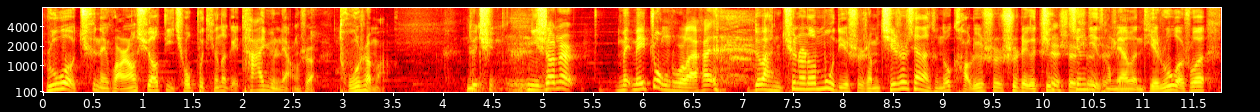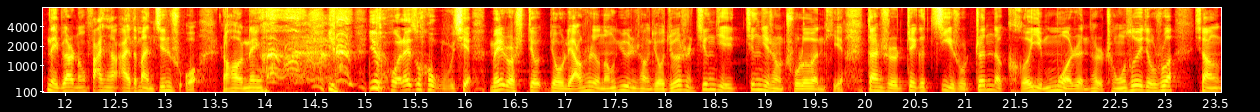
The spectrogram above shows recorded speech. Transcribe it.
如果我去那块儿，然后需要地球不停的给他运粮食，图什么？你去你上那儿没没种出来，还 对吧？你去那儿的目的是什么？其实现在很多考虑是是这个经经济层面问题。如果说那边能发现爱德曼金属，然后那个运运回来做武器，没准就有粮食就能运上去。我觉得是经济经济上出了问题，但是这个技术真的可以默认它是成功。所以就是说，像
